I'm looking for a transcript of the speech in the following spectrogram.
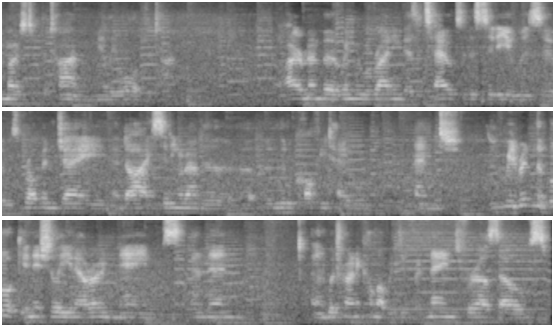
most of the time, nearly all of the time. I remember when we were writing "There's a Tale to the City." It was it was Robin, Jay, and I sitting around a, a, a little coffee table, and we'd written the book initially in our own names, and then and we're trying to come up with different names for ourselves.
